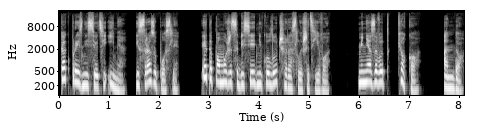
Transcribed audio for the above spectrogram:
как произнесете имя, и сразу после. Это поможет собеседнику лучше расслышать его. Меня зовут Кёко, Андо.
